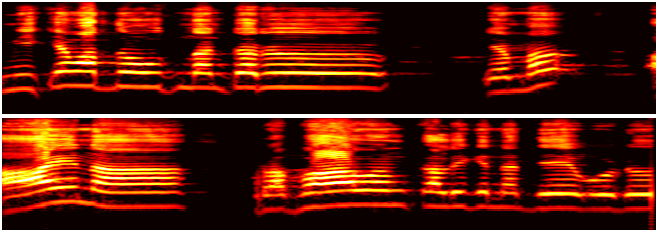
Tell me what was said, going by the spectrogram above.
మీకేం అర్థం అవుతుందంటారు ఏమ్మా? ఆయన ప్రభావం కలిగిన దేవుడు.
